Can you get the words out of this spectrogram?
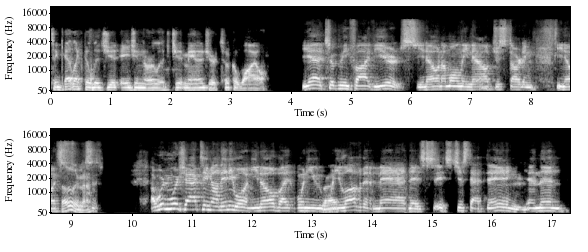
to get like a legit agent or a legit manager took a while. Yeah, it took me five years, you know, and I'm only now just starting. You know, it's Totally, man. it's- I wouldn't wish acting on anyone, you know, but when you when you love it, man, it's it's just that thing. And then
